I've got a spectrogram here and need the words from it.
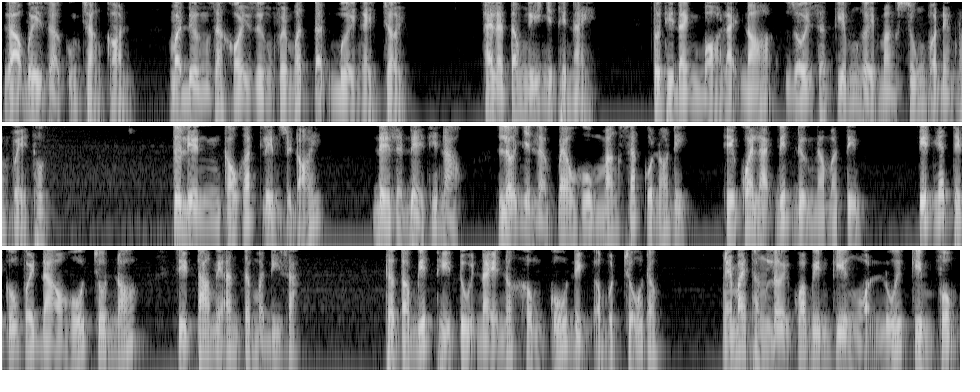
Gạo bây giờ cũng chẳng còn. Mà đường ra khỏi rừng phải mất tận 10 ngày trời. Hay là tao nghĩ như thế này. Tôi thì đành bỏ lại nó rồi ra kiếm người mang súng vào đem nó về thôi. Tôi liền cáu gắt lên rồi nói. Để là để thế nào? Lỡ như là beo hùm mang xác của nó đi. Thì quay lại biết đường nào mà tìm. Ít nhất thì cũng phải đào hố chôn nó. Thì tao mới an tâm mà đi ra. Theo tao biết thì tụi này nó không cố định ở một chỗ đâu. Ngày mai thằng Lợi qua bên kia ngọn núi Kim Phụng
